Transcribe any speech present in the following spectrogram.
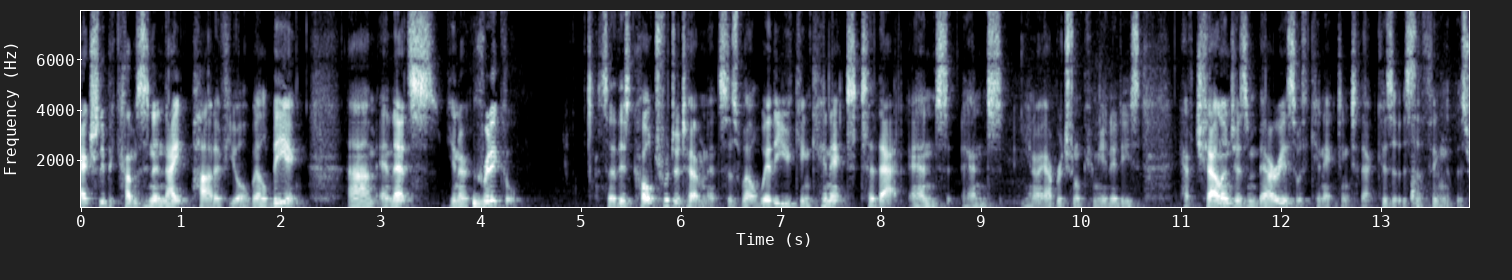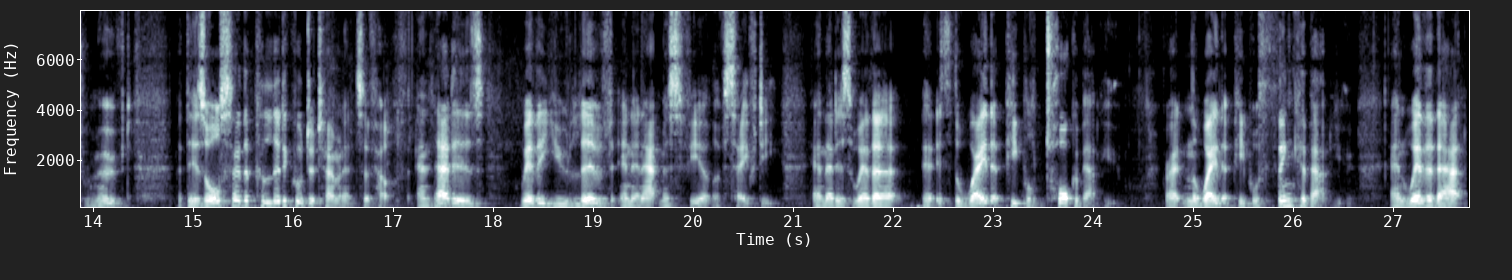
actually becomes an innate part of your well-being. Um, and that's, you know, critical so there's cultural determinants as well, whether you can connect to that, and and you know Aboriginal communities have challenges and barriers with connecting to that because it was the thing that was removed. But there's also the political determinants of health, and that is whether you live in an atmosphere of safety, and that is whether it's the way that people talk about you, right, and the way that people think about you, and whether that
